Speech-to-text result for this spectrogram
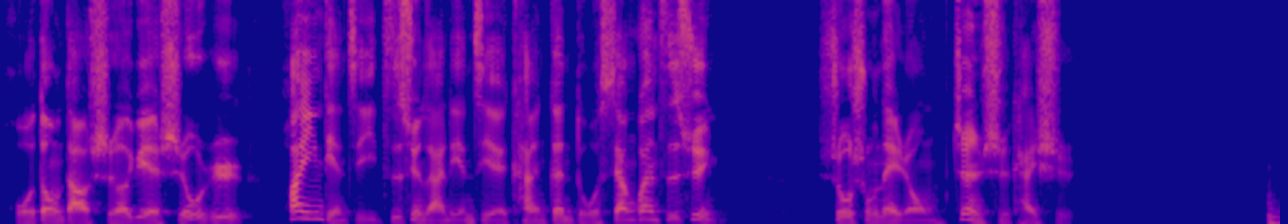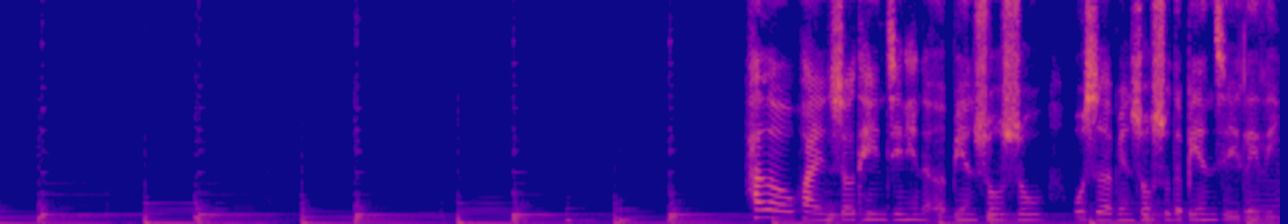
活动到十二月十五日，欢迎点击资讯栏链接看更多相关资讯。说书内容正式开始。Hello，欢迎收听今天的耳边说书，我是耳边说书的编辑 Lily。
